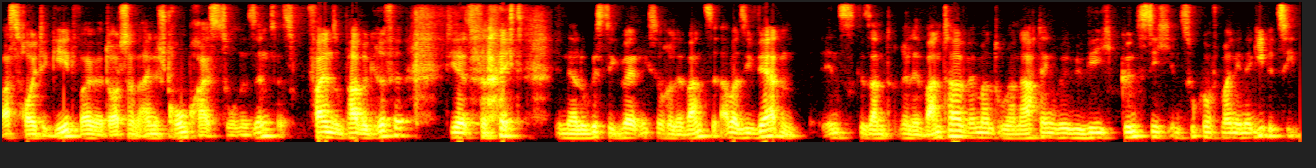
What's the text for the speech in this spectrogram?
Was heute geht, weil wir Deutschland eine Strompreiszone sind. Es fallen so ein paar Begriffe, die jetzt vielleicht in der Logistikwelt nicht so relevant sind, aber sie werden insgesamt relevanter, wenn man drüber nachdenken will, wie ich günstig in Zukunft meine Energie beziehe.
